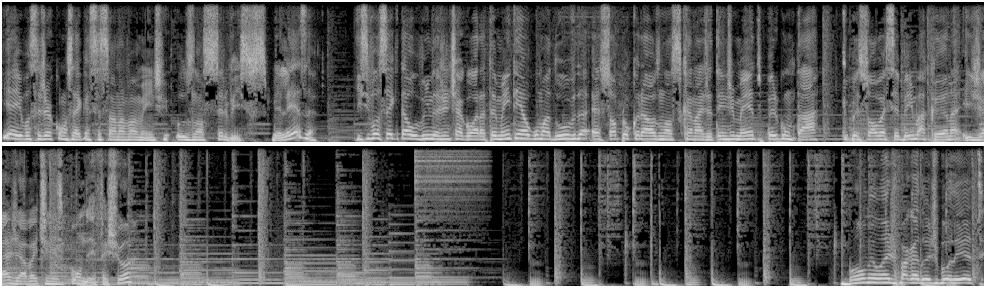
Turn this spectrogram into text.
e aí você já consegue acessar novamente os nossos serviços, beleza? E se você que está ouvindo a gente agora também tem alguma dúvida, é só procurar os nossos canais de atendimento, perguntar, que o pessoal vai ser bem bacana e já já vai te responder, fechou? Bom, meu anjo pagador de boleto,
